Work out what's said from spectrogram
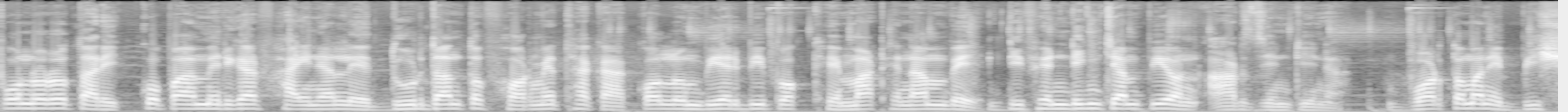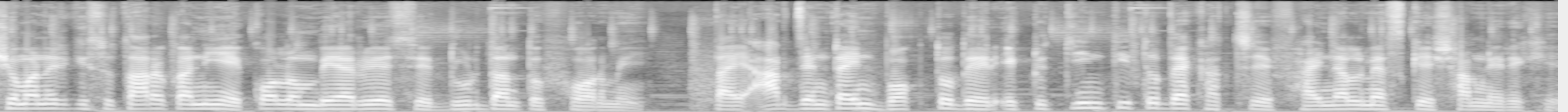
পনেরো তারিখ কোপা আমেরিকার ফাইনালে দুর্দান্ত ফর্মে থাকা কলম্বিয়ার বিপক্ষে মাঠে নামবে ডিফেন্ডিং চ্যাম্পিয়ন আর্জেন্টিনা। বর্তমানে বিশ্বমানের কিছু তারকা নিয়ে কলম্বিয়া রয়েছে দুর্দান্ত ফর্মে। তাই আর্জেন্টাইন ভক্তদের একটু চিন্তিত দেখাচ্ছে ফাইনাল ম্যাচকে সামনে রেখে।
